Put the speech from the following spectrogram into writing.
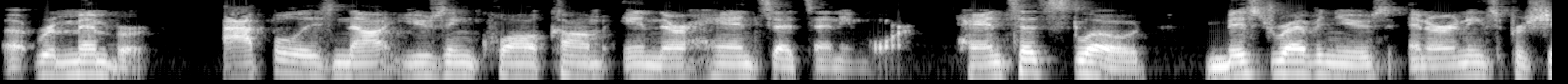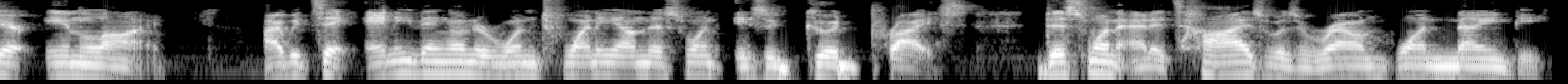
Uh, remember, Apple is not using Qualcomm in their handsets anymore. Handsets slowed, missed revenues and earnings per share in line. I would say anything under 120 on this one is a good price. This one at its highs was around 190.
